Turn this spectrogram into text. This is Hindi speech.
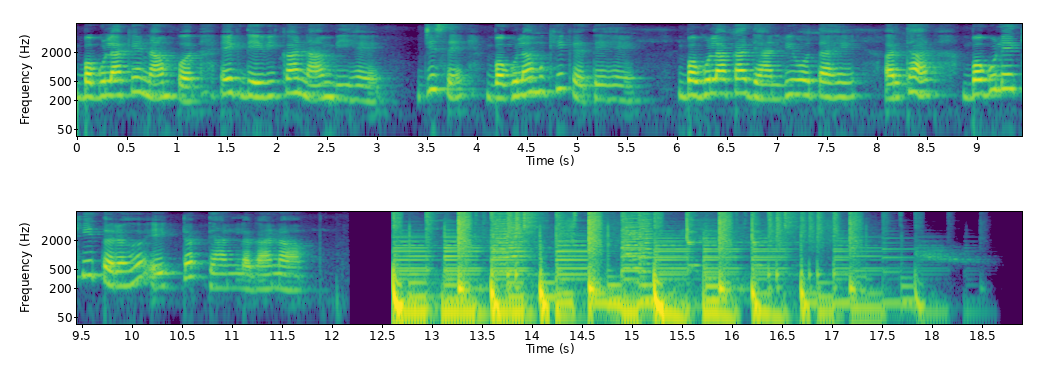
बगुला के नाम पर एक देवी का नाम भी है, जिसे बगुलामुखी कहते हैं। बगुला का ध्यान भी होता है, अर्थात बगुले की तरह एकटक ध्यान लगाना।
